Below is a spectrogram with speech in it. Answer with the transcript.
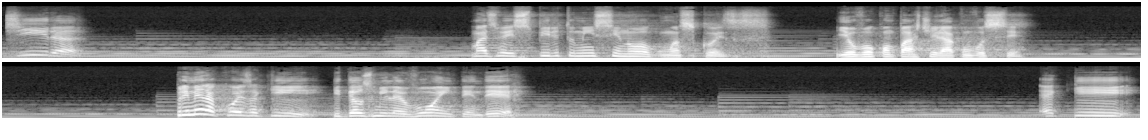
tira. Mas o Espírito me ensinou algumas coisas. E eu vou compartilhar com você. Primeira coisa que, que Deus me levou a entender é que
